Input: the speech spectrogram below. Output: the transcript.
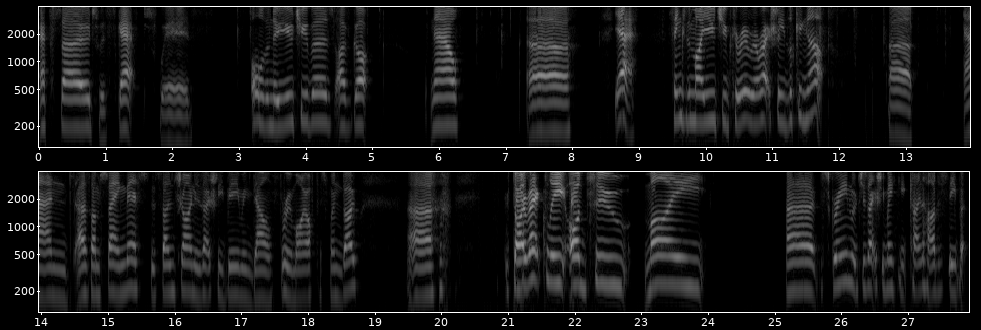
episodes, with Skeps, with all the new YouTubers I've got now, uh, yeah, things in my YouTube career are actually looking up. Uh, and as I'm saying this, the sunshine is actually beaming down through my office window. Uh, directly onto my uh, screen, which is actually making it kind of hard to see, but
